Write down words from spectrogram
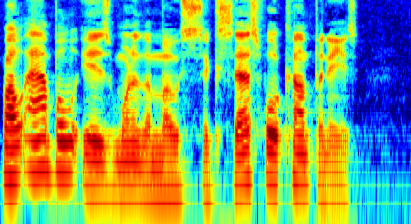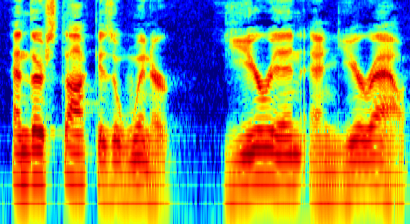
While Apple is one of the most successful companies, and their stock is a winner year in and year out,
